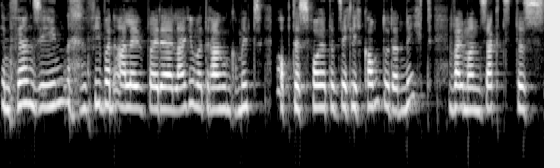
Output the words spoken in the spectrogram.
Im Fernsehen fiebern alle bei der Live-Übertragung mit, ob das Feuer tatsächlich kommt oder nicht, weil man sagt, dass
